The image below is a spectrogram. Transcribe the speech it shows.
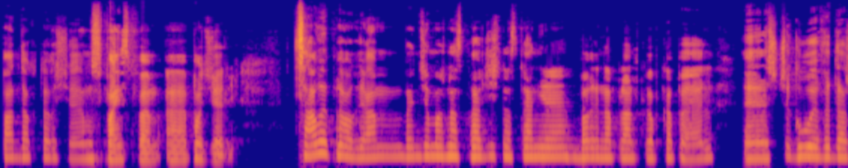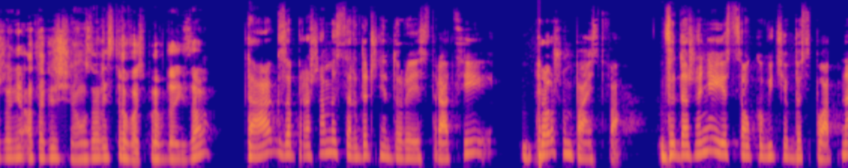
pan doktor się z Państwem e, podzieli. Cały program będzie można sprawdzić na stronie borynaplant.pl. E, Szczegóły wydarzenia, a także się zarejestrować, prawda Iza? Tak, zapraszamy serdecznie do rejestracji. Proszę Państwa, wydarzenie jest całkowicie bezpłatne,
